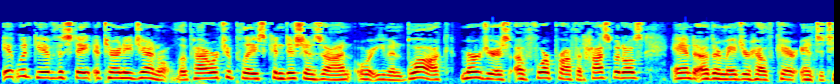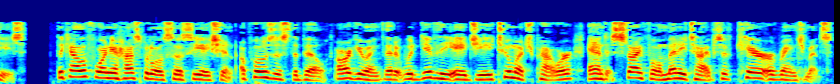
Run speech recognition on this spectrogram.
It would give the state attorney general the power to place conditions on or even block mergers of for-profit hospitals and other major healthcare entities. The California Hospital Association opposes the bill, arguing that it would give the AG too much power and stifle many types of care arrangements.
